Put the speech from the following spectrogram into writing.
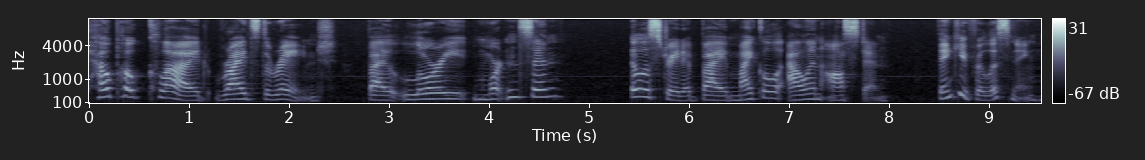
Cowpoke Clyde Rides the Range by Lori Mortensen, illustrated by Michael Allen Austin. Thank you for listening.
